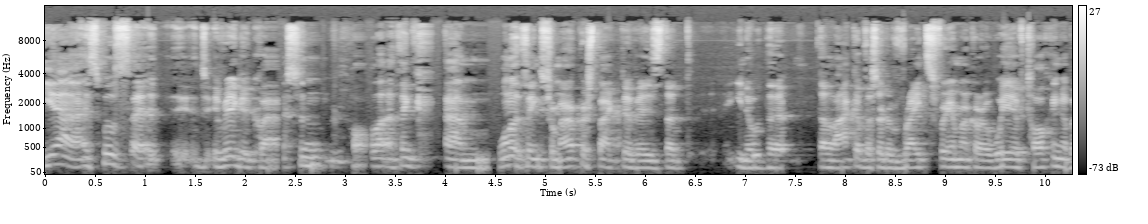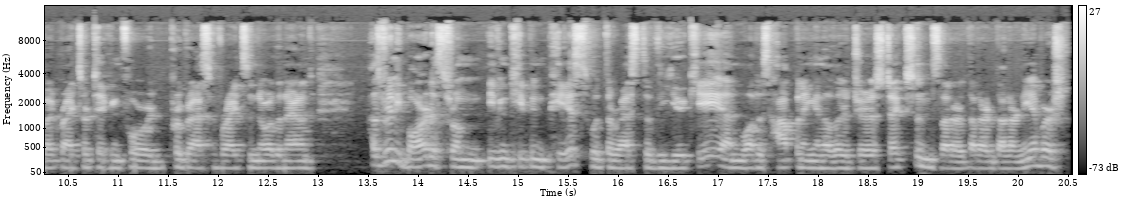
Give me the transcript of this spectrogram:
Yeah, I suppose uh, a really good question. I think um, one of the things from our perspective is that you know the the lack of a sort of rights framework or a way of talking about rights or taking forward progressive rights in Northern Ireland has really barred us from even keeping pace with the rest of the UK and what is happening in other jurisdictions that are that are that are neighbours.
